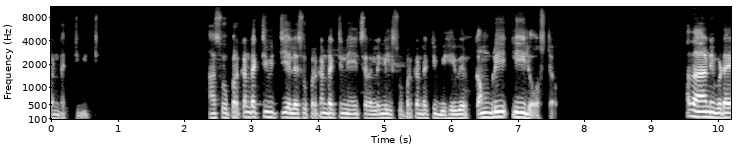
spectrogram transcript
conductivity ആ സൂപ്പർ കണ്ടക്ടിവിറ്റി അല്ലെ സൂപ്പർ കണ്ടക്റ്റീവ് നേച്ചർ അല്ലെങ്കിൽ super conductive behaviour completely lost ആവും. അതാണ് ഇവിടെ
